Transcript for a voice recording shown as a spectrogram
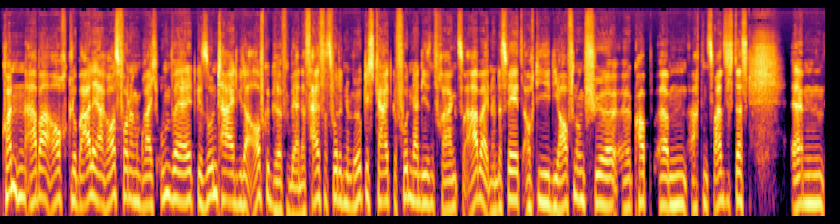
konnten aber auch globale Herausforderungen im Bereich Umwelt, Gesundheit wieder aufgegriffen werden. Das heißt, es wurde eine Möglichkeit gefunden, an diesen Fragen zu arbeiten. Und das wäre jetzt auch die, die Hoffnung für äh, COP28, ähm, dass ähm,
